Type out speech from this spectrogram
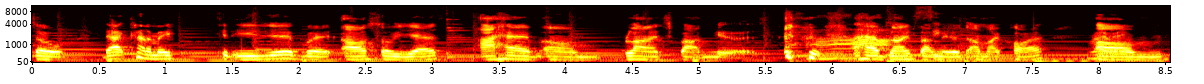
So that kind of makes it easier. But also, yes, I have um, blind spot mirrors. Ah, I have blind spot mirrors on my car. Um,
